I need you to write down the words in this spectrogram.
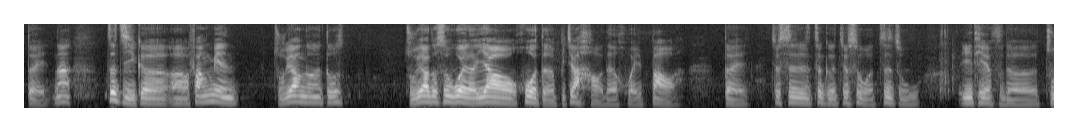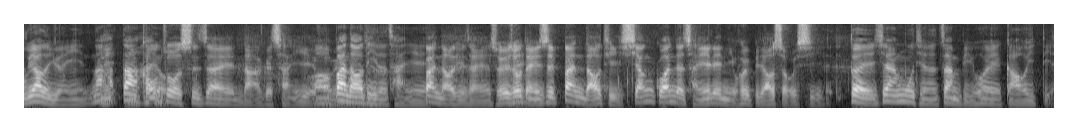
对，那这几个呃方面。主要呢，都主要都是为了要获得比较好的回报啊，对，就是这个就是我自主 ETF 的主要的原因。那但工作是在哪个产业？呃，半导体的产业。半导体产业，所以说等于是半导体相关的产业链你会比较熟悉。对，现在目前的占比会高一点。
